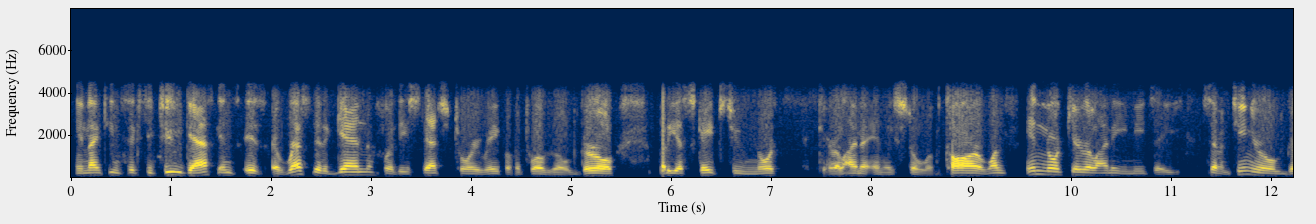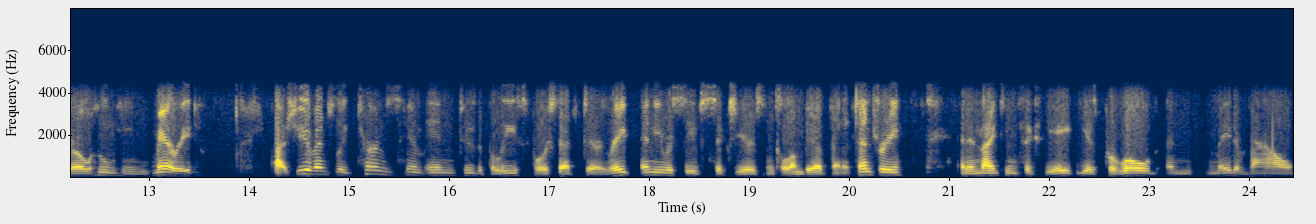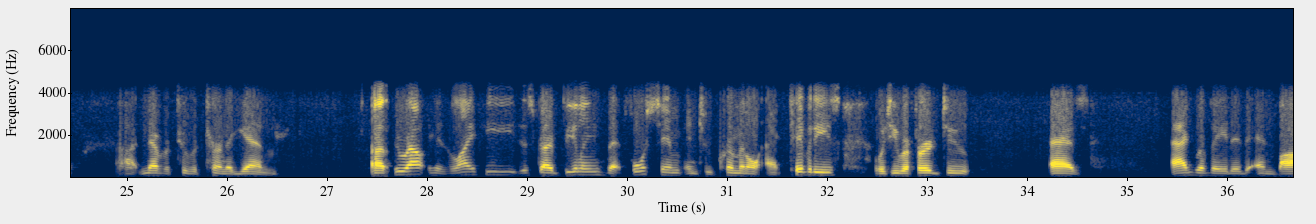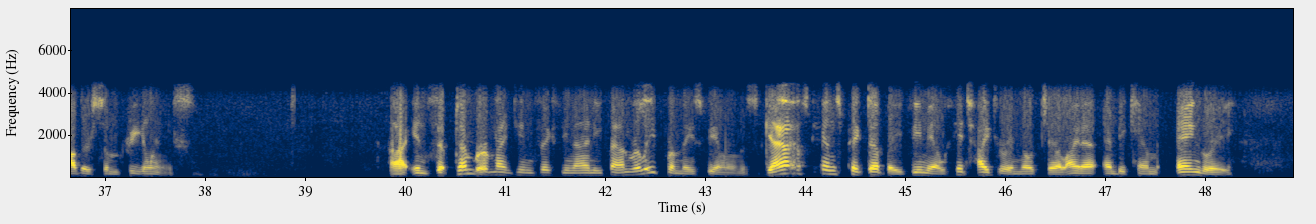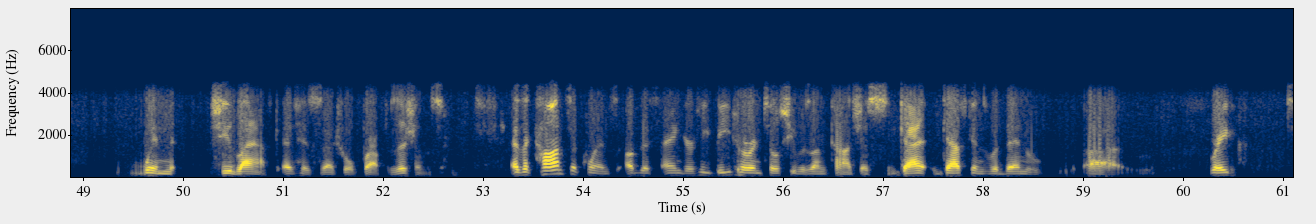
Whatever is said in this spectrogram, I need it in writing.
In 1962, Gaskins is arrested again for the statutory rape of a 12 year old girl, but he escapes to North Carolina in a stolen car. Once in North Carolina, he meets a 17 year old girl whom he married. Uh, she eventually turns him in to the police for statutory rape, and he receives six years in Columbia Penitentiary. And in 1968, he is paroled and made a vow uh, never to return again. Uh, throughout his life, he described feelings that forced him into criminal activities, which he referred to as aggravated and bothersome feelings. Uh, in September of 1969, he found relief from these feelings. Gaskins picked up a female hitchhiker in North Carolina and became angry when she laughed at his sexual propositions. As a consequence of this anger, he beat her until she was unconscious. Ga- Gaskins would then uh, rape,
